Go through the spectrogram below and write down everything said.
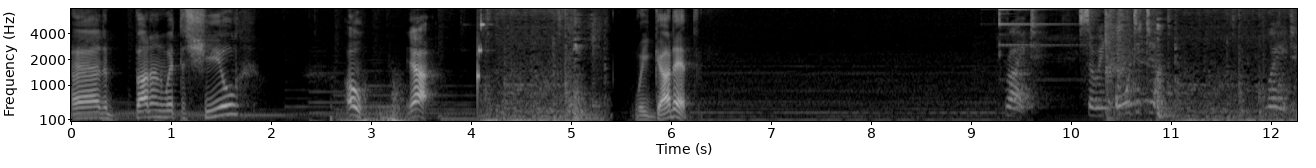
Uh, the button with the shield. Oh, yeah. We got it. Right. So in order to... Wait.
